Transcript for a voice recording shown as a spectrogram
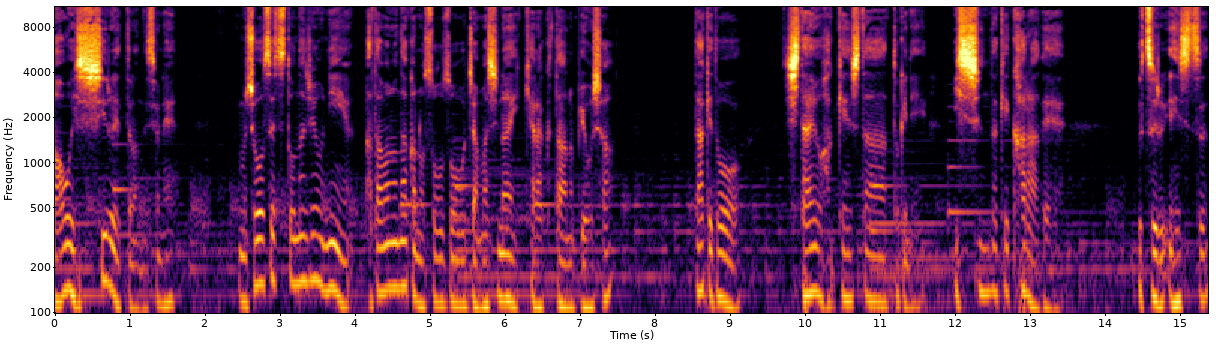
青いシルエットなんですよね。でも小説と同じように頭の中の想像を邪魔しないキャラクターの描写。だけど死体を発見した時に一瞬だけカラーで映る演出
